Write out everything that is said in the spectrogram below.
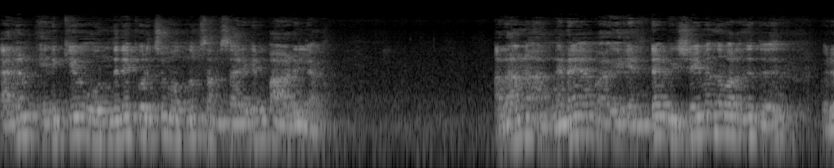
കാരണം എനിക്ക് ഒന്നിനെ കുറിച്ചും ഒന്നും സംസാരിക്കാൻ പാടില്ല. അതാണ് അങ്ങനെ എന്റെ വിഷയം എന്ന് പറഞ്ഞത് ഒരു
